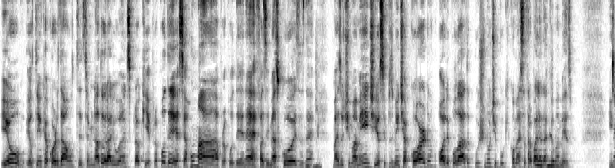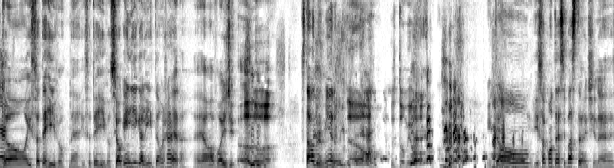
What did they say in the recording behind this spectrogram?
Eu, eu tenho que acordar um determinado horário antes para o quê? Para poder se arrumar, para poder, né, fazer minhas coisas, né? Uhum. Mas ultimamente eu simplesmente acordo, olho pro lado, puxo o notebook e começo a trabalhar da cama mesmo. Então, isso é terrível, né? Isso é terrível. Se alguém liga ali, então já era. É uma voz de Alô? Você estava dormindo? Não, estou meio louco. Então, isso acontece bastante, né?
